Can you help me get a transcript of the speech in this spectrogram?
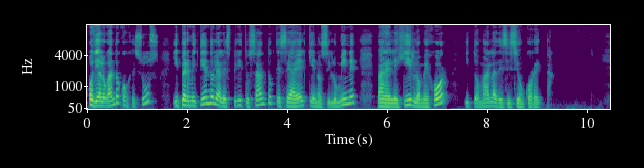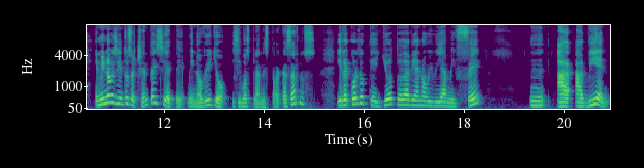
o dialogando con Jesús y permitiéndole al Espíritu Santo que sea Él quien nos ilumine para elegir lo mejor y tomar la decisión correcta. En 1987, mi novio y yo hicimos planes para casarnos. Y recuerdo que yo todavía no vivía mi fe mm, a, bien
